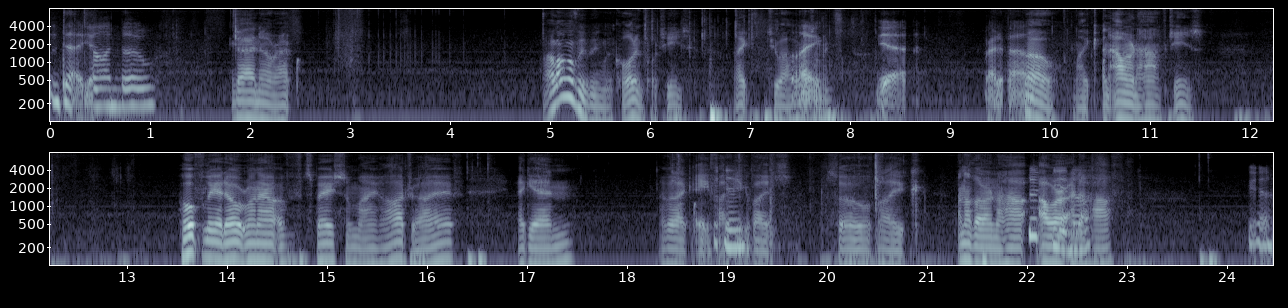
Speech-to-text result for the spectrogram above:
That yawn though. Yeah, I know, right? How long have we been recording for? Jeez, like two hours Like- or something. Yeah. Right about. Oh, like an hour and a half. Jeez. Hopefully, I don't run out of space on my hard drive again. I've got like 85 Okay. gigabytes, so like another hour and a half, hour and a half. Yeah.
